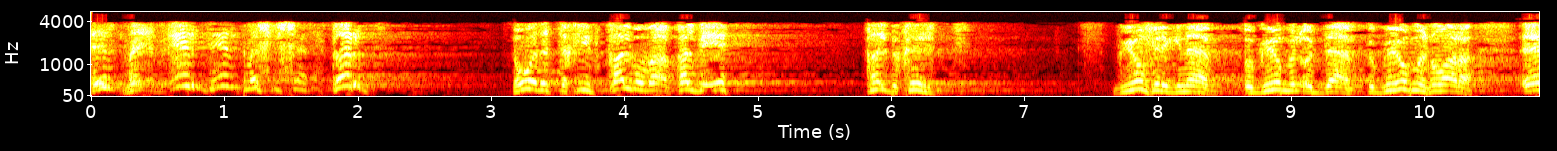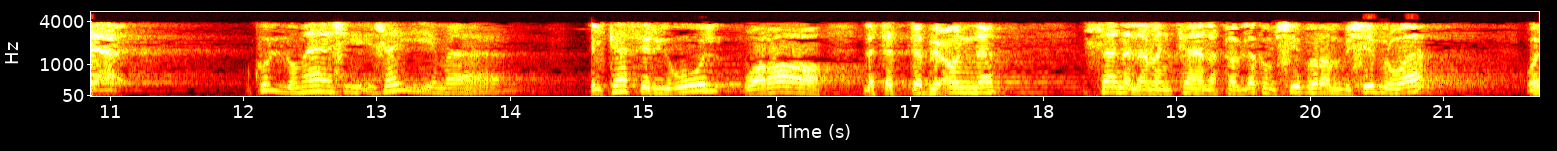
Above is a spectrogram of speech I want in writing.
قرد. قرد قرد. ماشي في الشارع. قرد. هو ده التقليد قلبه بقى قلب إيه؟ قلب قرد جيوب في الجناب وجيوب من قدام وجيوب من ورا. إيه؟ كله ماشي زي ما الكافر يقول وراه لتتبعن سنن من كان قبلكم شبرا بشبر و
